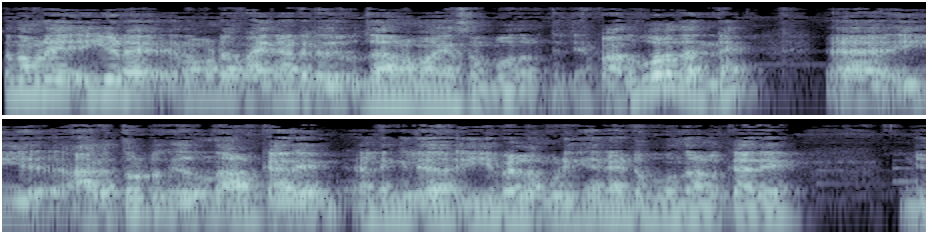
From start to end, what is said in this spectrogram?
നമ്മുടെ ഈയിടെ നമ്മുടെ വയനാട്ടിൽ ഒരു ഉദാഹരണമായ സംഭവം നടന്നില്ലേ? അപ്പൊ അതുപോലെ തന്നെ ഈ അകത്തോട്ട് കയറുന്ന ആൾക്കാരെയും അല്ലെങ്കിൽ ഈ വെള്ളം കുടിക്കാനായിട്ട് പോകുന്ന ആൾക്കാരെ ആ,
